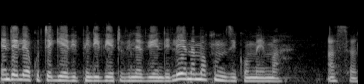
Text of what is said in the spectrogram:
endelea kutegea vipindi vyetu vinavyoendelea na mapumziko mema. Asante.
